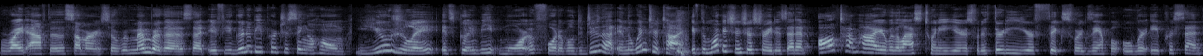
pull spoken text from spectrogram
right after the summer. So remember this, that if you're going to be purchasing a home, usually it's going to be more affordable to do that in the winter time. If the mortgage interest rate is at an all-time high over the last 20 years for the 30-year fix, for example, over 8%,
